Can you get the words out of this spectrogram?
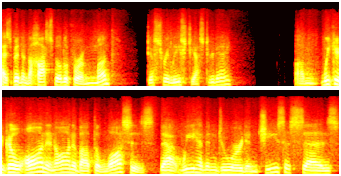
has been in the hospital for a month just released yesterday. Um, we could go on and on about the losses that we have endured, and Jesus says,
